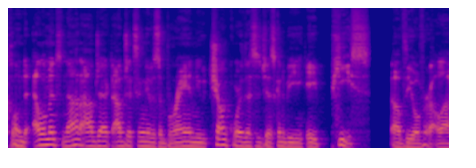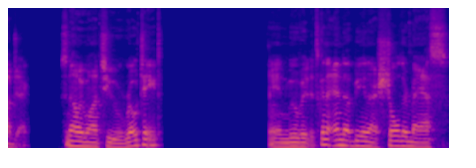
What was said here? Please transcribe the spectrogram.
clone to element, not object. Object's gonna give us a brand new chunk where this is just gonna be a piece of the overall object. So now we want to rotate and move it. It's gonna end up being our shoulder mass.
